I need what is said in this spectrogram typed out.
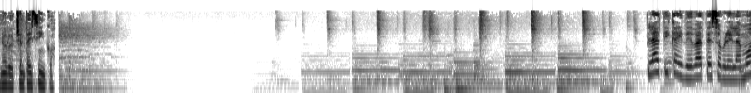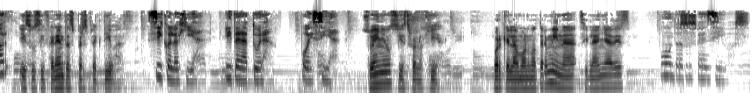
985. Plática y debate sobre el amor y sus diferentes perspectivas. Psicología, literatura, poesía, sueños y astrología. Porque el amor no termina si le añades puntos suspensivos.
